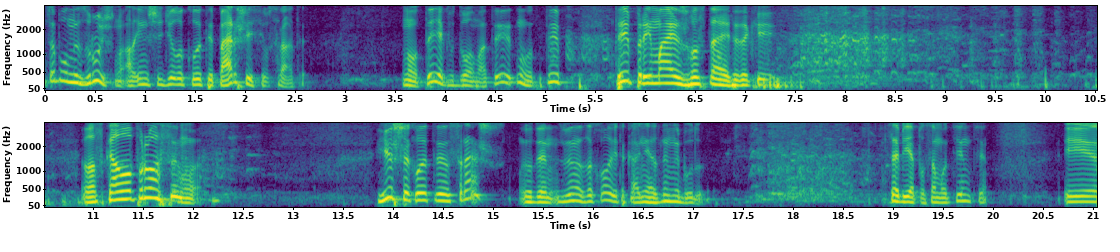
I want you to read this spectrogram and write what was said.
це було незручно, але інше діло, коли ти перший сів срати. Ну, ти як вдома, ти, ну, ти, ти приймаєш гостей, ти такий. Ласкаво просимо. Гірше, коли ти среш, один, людина заходить і така, ні, з ним не буду. Це б'є по самооцінці. І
